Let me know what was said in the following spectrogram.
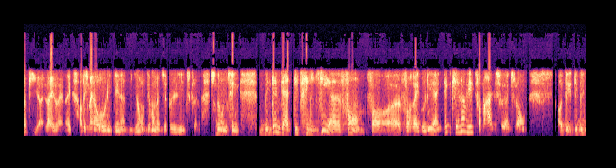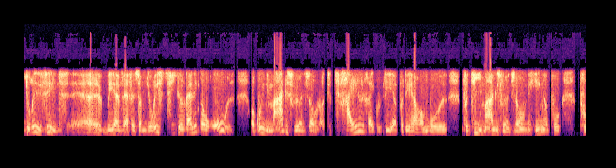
papir eller et eller andet. Ikke? Og hvis man overhovedet ikke vinder en million, det må man selvfølgelig ikke skrive. Sådan nogle ting. Men den der detaljerede form for, øh, for regulering, den kender vi ikke fra markedsføringsloven. Og det, det vil juridisk set, øh, vil jeg i hvert fald som jurist sige, det vil være lidt noget råd at gå ind i markedsføringsloven og detaljregulere på det her område, fordi markedsføringsloven hænger på, på,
